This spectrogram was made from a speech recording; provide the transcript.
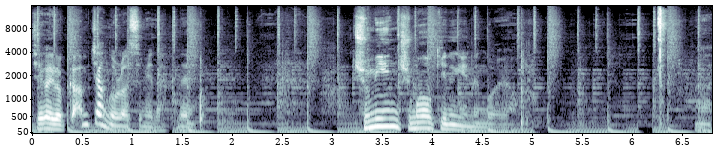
제가 이걸 깜짝 놀랐습니다. 네. 주민 주먹 기능이 있는 거예요. 네.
